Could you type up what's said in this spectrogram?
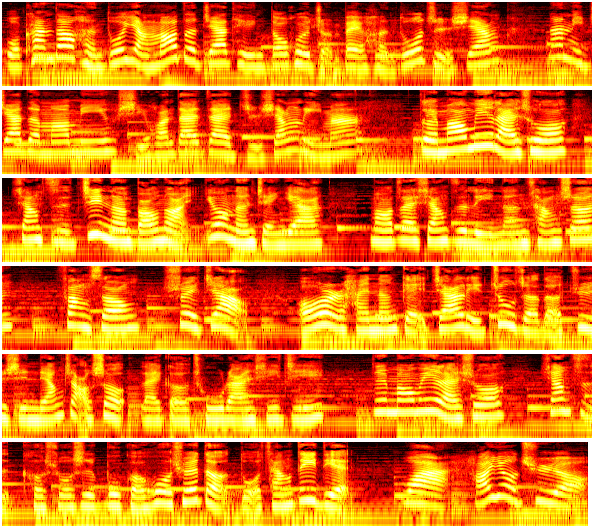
我看到很多养猫的家庭都会准备很多纸箱。那你家的猫咪喜欢待在纸箱里吗？对猫咪来说，箱子既能保暖又能减压。猫在箱子里能藏身、放松、睡觉，偶尔还能给家里住着的巨型两脚兽来个突然袭击。对猫咪来说，箱子可说是不可或缺的躲藏地点。哇，好有趣哦！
